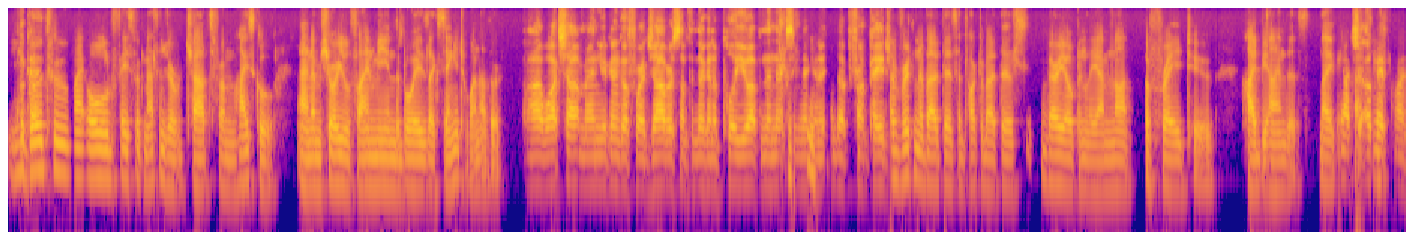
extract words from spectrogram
You Okay. go through my old Facebook Messenger chats from high school, and I'm sure you'll find me and the boys like saying it to one another. Uh, watch out, man! You're gonna go for a job or something. They're gonna pull you up, and the next thing they're gonna end up front page. I've written about this and talked about this very openly. I'm not afraid to hide behind this. Like, Gotcha. Okay, fine.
